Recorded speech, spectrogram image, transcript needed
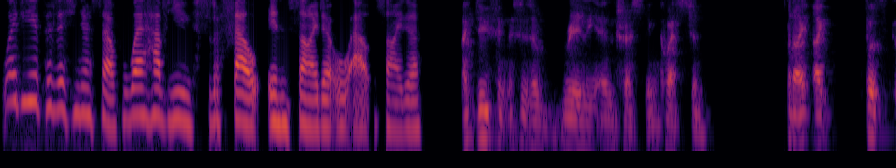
Where do you position yourself? Where have you sort of felt insider or outsider? I do think this is a really interesting question. And I, I first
